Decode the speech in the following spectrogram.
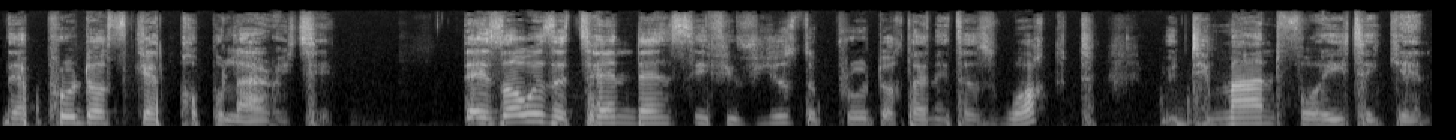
Their products get popularity. There's always a tendency, if you've used the product and it has worked, you demand for it again.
